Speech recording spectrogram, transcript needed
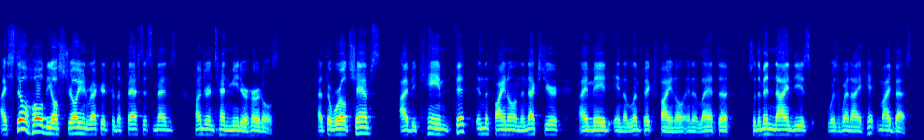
I still hold the Australian record for the fastest men's 110 meter hurdles. At the World Champs, I became fifth in the final, and the next year I made an Olympic final in Atlanta. So the mid 90s was when I hit my best.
